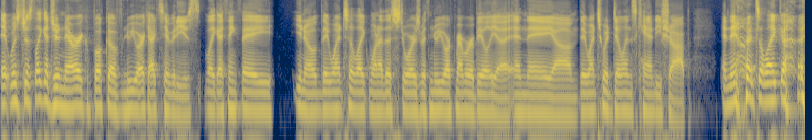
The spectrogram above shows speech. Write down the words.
it was just like a generic book of New York activities. Like I think they, you know, they went to like one of the stores with New York memorabilia, and they um they went to a Dylan's candy shop, and they went to like a,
